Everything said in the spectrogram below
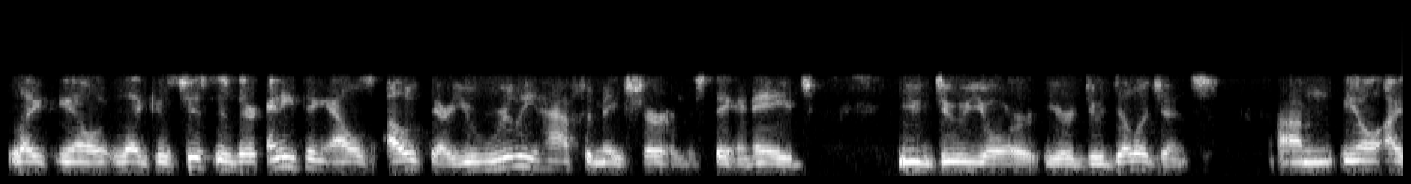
like, you know, like, is just, is there anything else out there? You really have to make sure in this day and age you do your your due diligence. Um, you know, I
